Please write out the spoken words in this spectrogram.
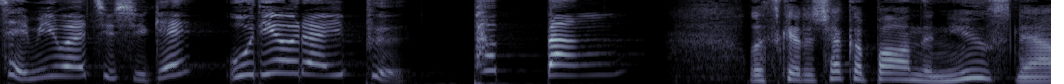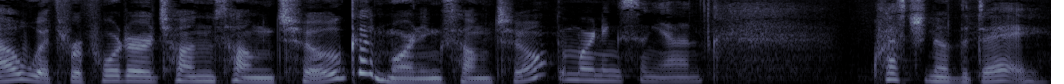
재미와 지식의 오디오 라이프 팝빵 Let's get a checkup on the news now with reporter Chun Sung Cho. Good morning, Sung Cho. Good morning, Sungyan. Question of the day.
